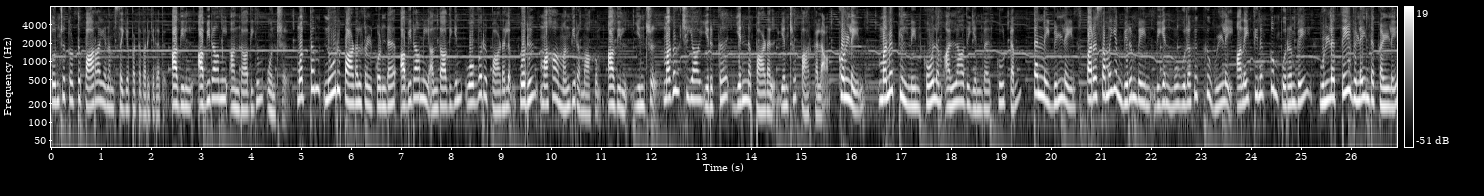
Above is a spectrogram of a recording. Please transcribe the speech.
தொன்று தொட்டு பாராயணம் செய்யப்பட்டு வருகிறது. அதில் அபிராமி அந்தாதியும் ஒன்று. மொத்தம் நூறு பாடல்கள் கொண்ட அபிராமி அந்தாதியின் ஒவ்வொரு பாடலும் ஒரு மகா மந்திரமாகும். அதில் இன்று மகிழ்ச்சியாய் இருக்க என்ன பாடல் என்று பார்க்கலாம். கொள்ளேன் மனத்தில் நின் கோலம் அல்லாது என்பர் கூட்டம் தன்னை விள்ளேன் பரசமயம் விரும்பேன் வியன் மூவுலகுக்கு உள்ளே அனைத்தினுக்கும் புறம்பே உள்ளத்தே விளைந்த கள்ளே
